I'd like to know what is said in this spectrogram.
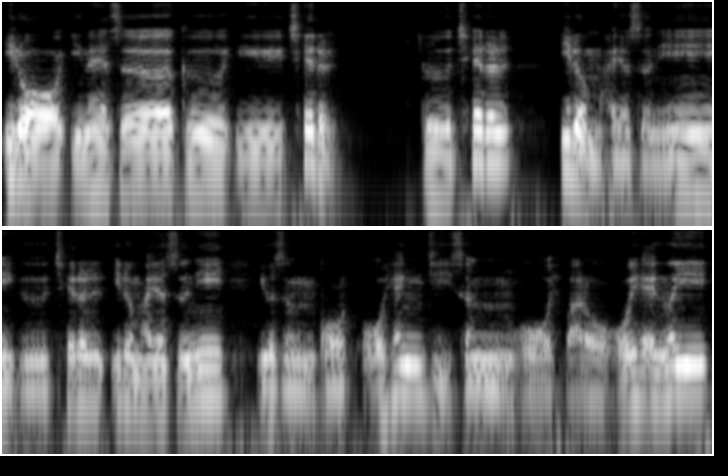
이로 인해서 그이 체를 그 체를 이름하였으니 그 체를 이름하였으니 이것은 곧 오행지 성 오 바로 오행의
